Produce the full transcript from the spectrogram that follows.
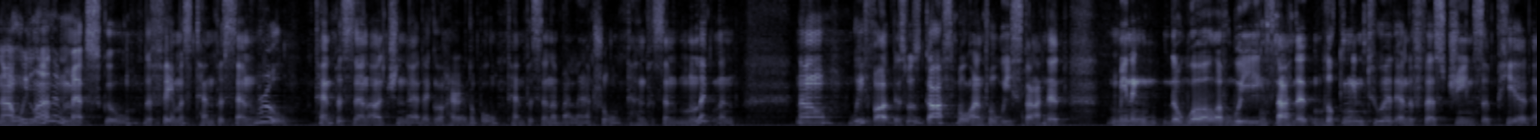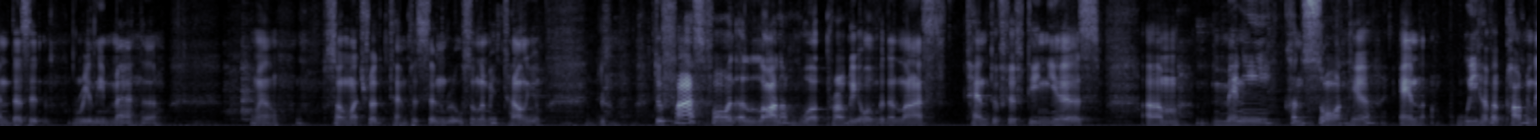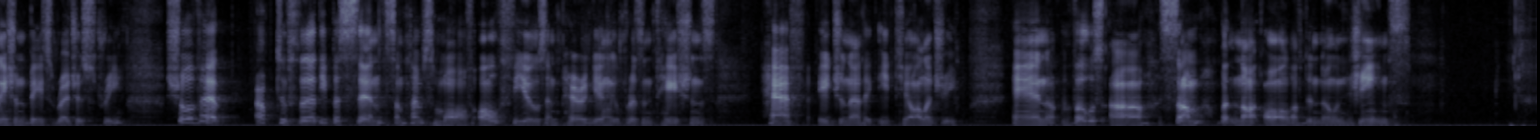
Now, we learned in med school the famous 10% rule. 10% are genetic or heritable, 10% are bilateral, 10% malignant. Now, we thought this was gospel until we started, meaning the world of we, started looking into it and the first genes appeared, and does it really matter? Well, so much for the 10% rule. So let me tell you, to fast forward a lot of work probably over the last 10 to 15 years, um, many consortia, and we have a population-based registry, show that up to 30%, sometimes more, of all pheos and paraganglial presentations have a genetic etiology. And those are some, but not all, of the known genes.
